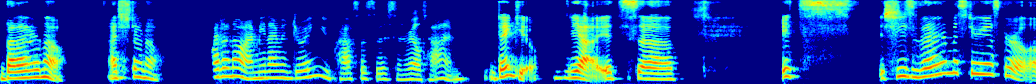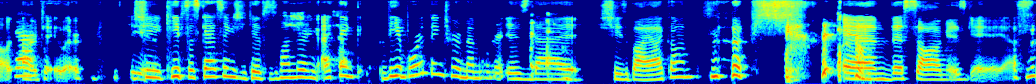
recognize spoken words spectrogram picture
But I don't know. I just don't know. I don't know. I mean, I'm enjoying you process this in real time. Thank you. Yeah, it's uh it's she's a very mysterious girl, our, our Taylor. She She keeps us guessing, she keeps us wondering. I think the important thing to remember is that she's a bi icon. and this song is gay AF.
